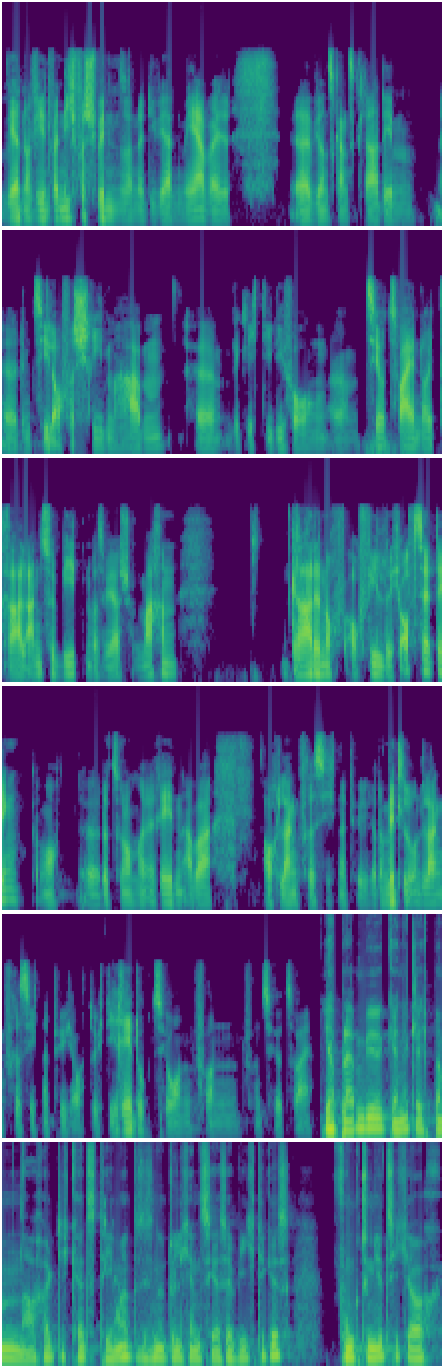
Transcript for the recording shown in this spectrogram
werden auf jeden Fall nicht verschwinden, sondern die werden mehr, weil äh, wir uns ganz klar dem, äh, dem Ziel auch verschrieben haben, äh, wirklich die Lieferung ähm, CO2-neutral anzubieten, was wir ja schon machen. Gerade noch auch viel durch Offsetting, können wir auch äh, dazu nochmal reden, aber auch langfristig natürlich oder mittel- und langfristig natürlich auch durch die Reduktion von, von CO2. Ja, bleiben wir gerne gleich beim Nachhaltigkeitsthema. Das ist natürlich ein sehr, sehr wichtiges. Funktioniert sich auch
